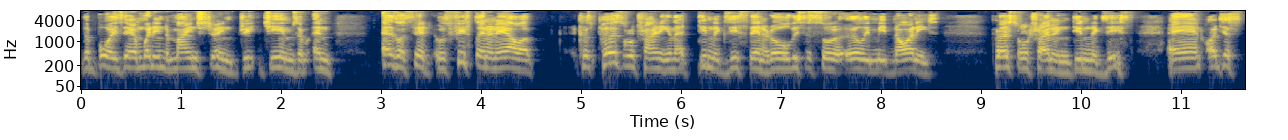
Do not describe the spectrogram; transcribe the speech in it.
the boys there and went into mainstream g- gyms, and, and as I said, it was fifteen an hour because personal training and that didn't exist then at all. This is sort of early mid nineties. Personal training didn't exist, and I just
